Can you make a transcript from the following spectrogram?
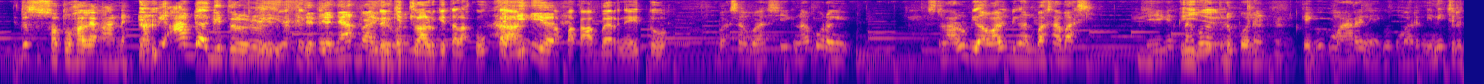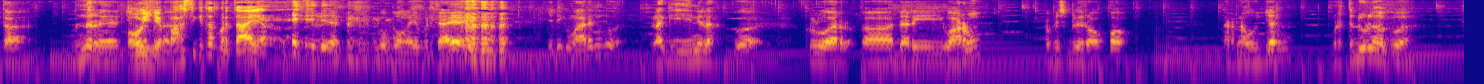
itu sesuatu hal yang aneh, tapi ada gitu loh di Iya, kejadian nyata Dan gitu. kita, selalu kita lakukan. Iya. Apa kabarnya itu? Bahasa basi Kenapa orang Selalu diawali dengan bahasa basi Iya kan Kenapa Iya. to the point Kayak gue kemarin ya Gue kemarin Ini cerita Bener ya cerita Oh iya, bener. pasti kita percaya. Iya, gue bohong aja percaya ya. Jadi kemarin gue lagi inilah, gue keluar eh, dari warung habis beli rokok karena hujan berteduh lah gue.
